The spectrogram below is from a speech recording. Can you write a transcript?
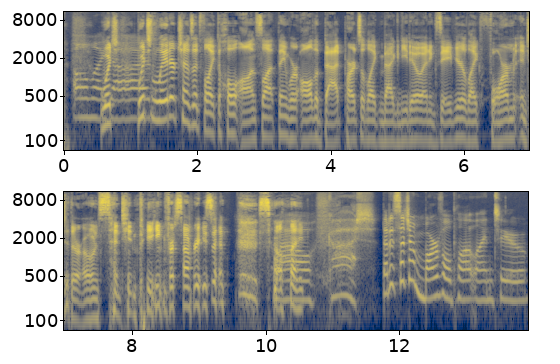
oh my which god. which later turns into like the whole onslaught thing where all the bad parts of like Magneto and Xavier like form into their own sentient being for some reason. So like gosh, that is such a Marvel plotline too.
